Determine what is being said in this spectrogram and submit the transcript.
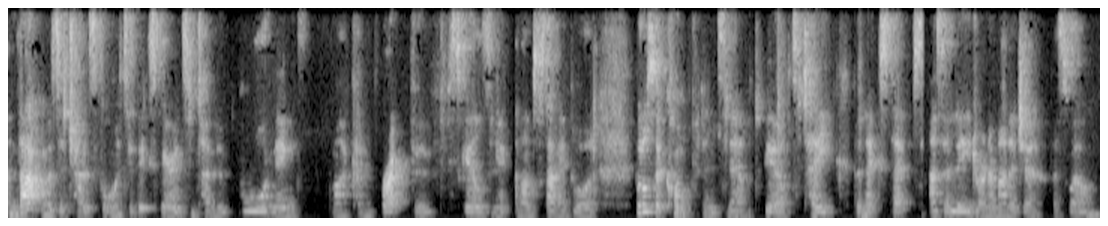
And that was a transformative experience in terms of broadening my kind of breadth of skills and, understanding of the world, but also confidence in able to be able to take the next steps as a leader and a manager as well.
